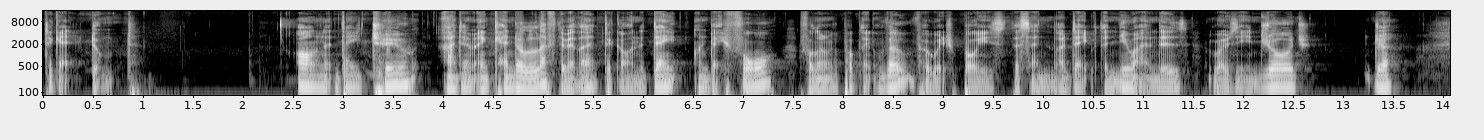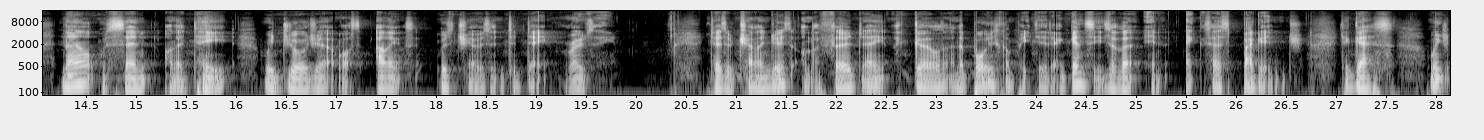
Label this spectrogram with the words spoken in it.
to get dumped. On day two, Adam and Kendall left the villa to go on a date. On day four, following a public vote for which boys to send on a date with the new Islanders, Rosie and George, Georgia. Niall was sent on a date with Georgia whilst Alex was chosen to date Rosie. In terms of challenges, on the third day, the girls and the boys competed against each other in excess baggage to guess which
